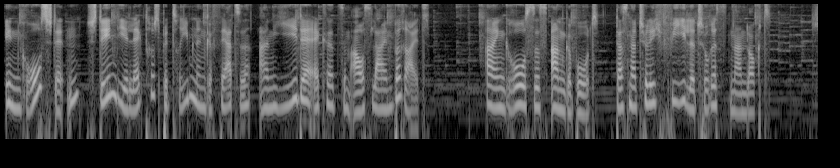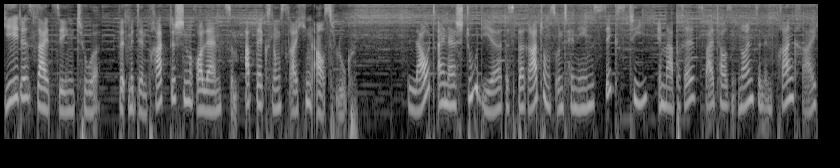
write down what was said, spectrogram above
In Großstädten stehen die elektrisch betriebenen Gefährte an jeder Ecke zum Ausleihen bereit. Ein großes Angebot, das natürlich viele Touristen anlockt. Jede Sightseeing-Tour wird mit den praktischen Rollern zum abwechslungsreichen Ausflug. Laut einer Studie des Beratungsunternehmens 6T im April 2019 in Frankreich,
